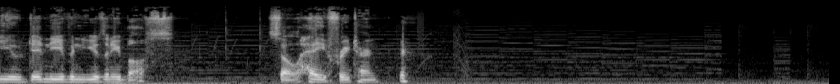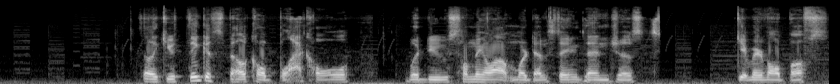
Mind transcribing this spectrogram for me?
You didn't even use any buffs. So hey, free turn. like you'd think a spell called Black Hole would do something a lot more devastating than just get rid of all buffs.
